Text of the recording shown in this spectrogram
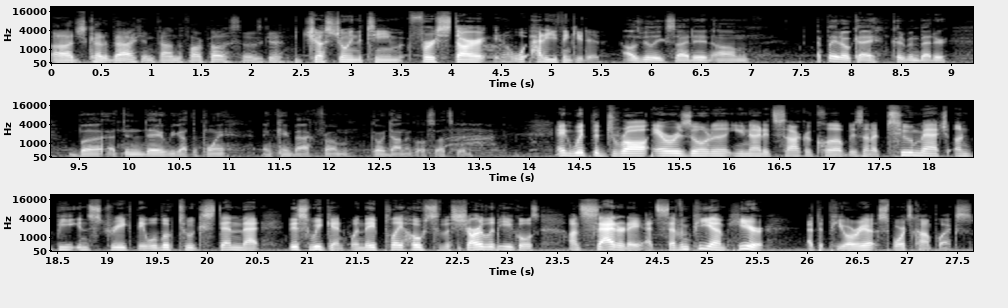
uh, just cut it back and found the far post. So it was good. You just joined the team, first start. You know, wh- how do you think you did? I was really excited. Um, I played okay. Could have been better, but at the end of the day, we got the point and came back from going down a goal. So that's good. And with the draw, Arizona United Soccer Club is on a two match unbeaten streak. They will look to extend that this weekend when they play host to the Charlotte Eagles on Saturday at 7 p.m. here at the Peoria Sports Complex.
